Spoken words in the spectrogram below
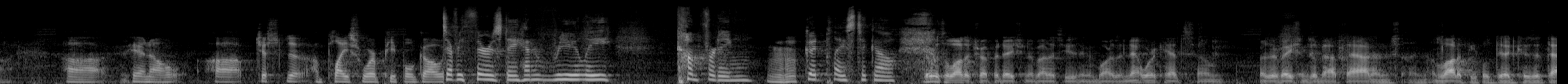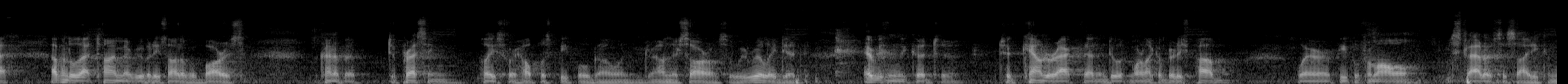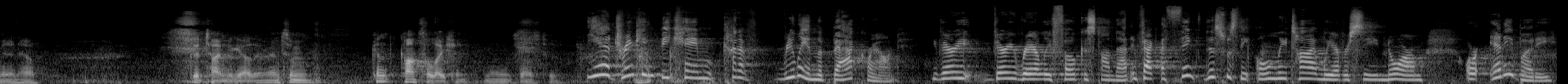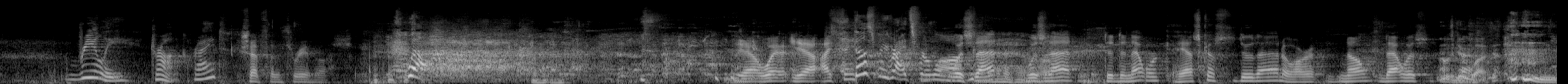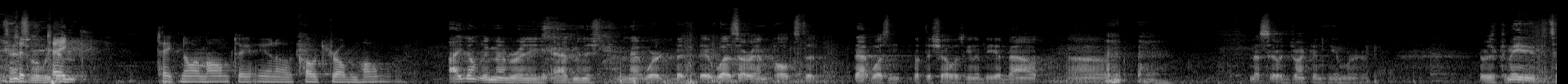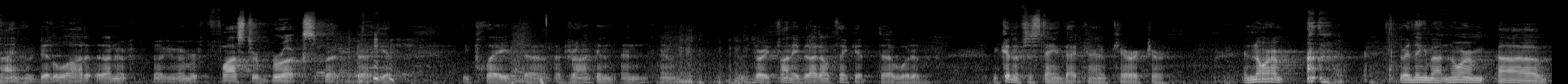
uh, you know uh, just a, a place where people go. Every Thursday had a really comforting, good place to go. There was a lot of trepidation about us using a bar. The network had some reservations about that, and, and a lot of people did because at that, up until that time, everybody thought of a bar as kind of a depressing place where helpless people go and drown their sorrow. So we really did everything we could to to counteract that and do it more like a British pub, where people from all strata of society come in and have good time together and some con- consolation among themselves too. Yeah, drinking became kind of really in the background. You very, very rarely focused on that. In fact, I think this was the only time we ever see Norm or anybody really drunk, right? Except for the three of us. Well, Yeah, well, yeah. I think those rewrites were long. was that was that. Did the network ask us to do that, or no? That was That was kind of intentional. to We take didn't, take Norm home. To you know, coach drove him home. I don't remember any admonition from the network, but it was our impulse that that wasn't what the show was going to be about. Uh, necessarily drunken humor. There was a comedian at the time who did a lot of. I don't know if, you remember Foster Brooks, but uh, he, had, he played uh, a drunk, and, and, and it was very funny. But I don't think it uh, would have. We couldn't have sustained that kind of character. And Norm, the great thing about Norm, uh,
